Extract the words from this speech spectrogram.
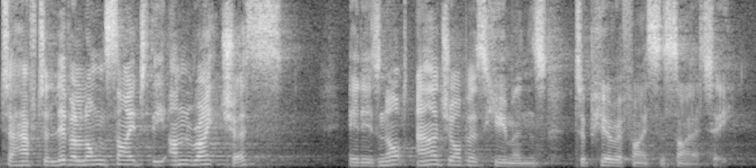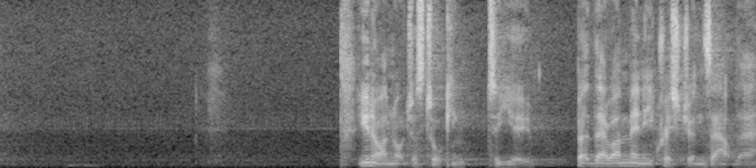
to have to live alongside the unrighteous, it is not our job as humans to purify society. You know, I'm not just talking to you, but there are many Christians out there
